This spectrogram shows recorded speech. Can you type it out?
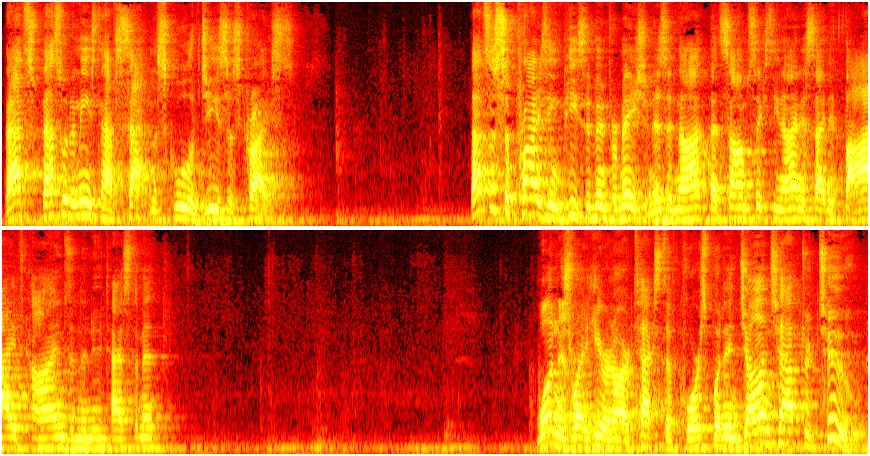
That's, that's what it means to have sat in the school of Jesus Christ. That's a surprising piece of information, is it not? That Psalm 69 is cited five times in the New Testament. One is right here in our text, of course, but in John chapter 2,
